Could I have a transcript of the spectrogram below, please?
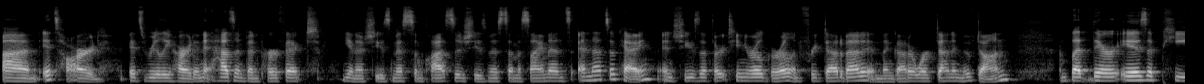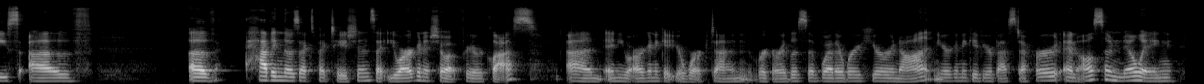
Um, it's hard. It's really hard. And it hasn't been perfect. You know, she's missed some classes, she's missed some assignments, and that's okay. And she's a 13 year old girl and freaked out about it and then got her work done and moved on. But there is a piece of, of having those expectations that you are going to show up for your class um, and you are going to get your work done regardless of whether we're here or not. And you're going to give your best effort. And also knowing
